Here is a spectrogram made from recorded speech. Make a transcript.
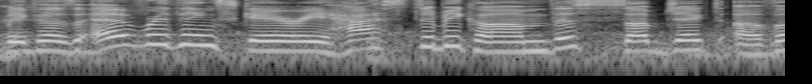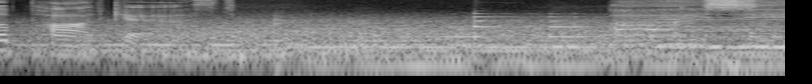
Because everything scary has to become the subject of a podcast. I see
